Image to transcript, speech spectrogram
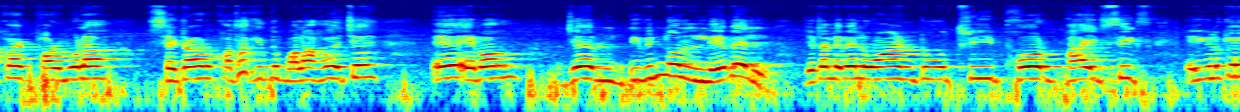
আকার ফর্মুলা সেটার কথা কিন্তু বলা হয়েছে। এবং যে বিভিন্ন লেভেল যেটা level one two three four five six এইগুলোকে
